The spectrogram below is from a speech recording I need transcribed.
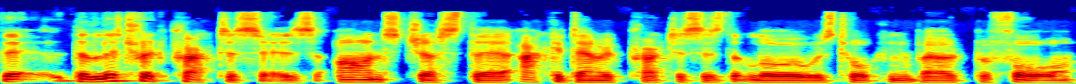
the the literate practices aren't just the academic practices that Laura was talking about before.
